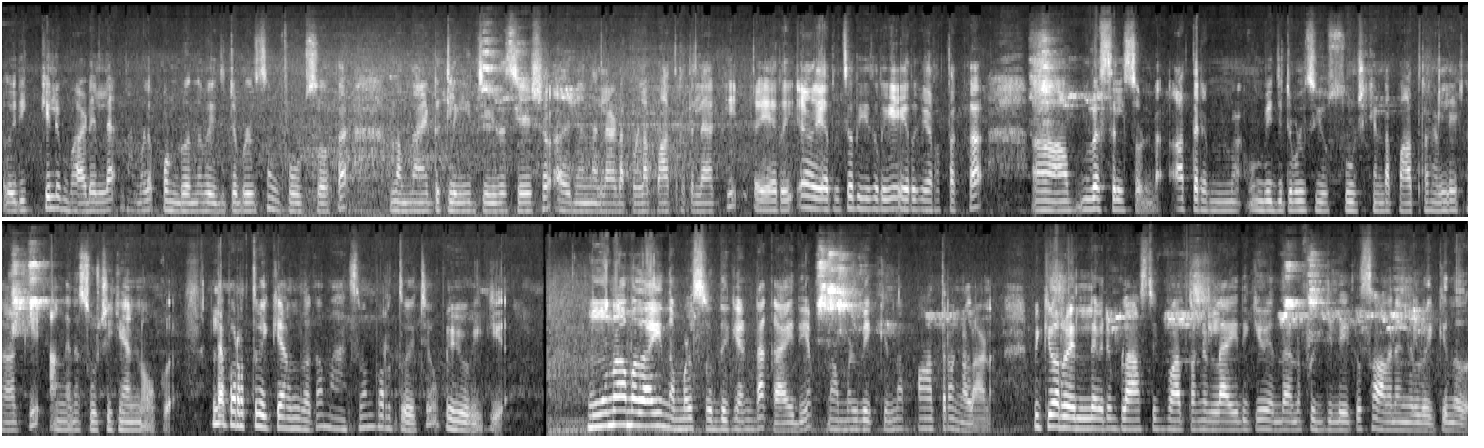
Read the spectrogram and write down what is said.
അതൊരിക്കലും പാടില്ല. നമ്മൾ കൊണ്ടുവന്ന വെജിറ്റബിൾസും ഫ്രൂട്ട്സും ഒക്കെ നന്നായിട്ട് ക്ലീൻ ചെയ്ത ശേഷം അതിനെ നല്ല അടപ്പുള്ള പാത്രത്തിലാക്കി എയർ ചെറിയ ചെറിയ എയർ കയറത്തക്ക വെസൽസ് ഉണ്ട്. അത്തരം വെജിറ്റബിൾസ് യൂസ് സൂക്ഷിക്കേണ്ട പാത്രങ്ങളിലേക്കാക്കി അങ്ങനെ സൂക്ഷിക്കാൻ നോക്കുക. അല്ല പുറത്ത് വയ്ക്കാവുന്നതൊക്കെ മാക്സിമം പുറത്ത് വെച്ച് ഉപയോഗിക്കുക. മൂന്നാമതായി നമ്മൾ ശ്രദ്ധിക്കേണ്ട കാര്യം നമ്മൾ വെക്കുന്ന പാത്രങ്ങളാണ്. മിക്കവാറും എല്ലാവരും പ്ലാസ്റ്റിക് പാത്രങ്ങളിലായിരിക്കും എന്താണ് ഫ്രിഡ്ജിലേക്ക് സാധനങ്ങൾ വെക്കുന്നത്.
